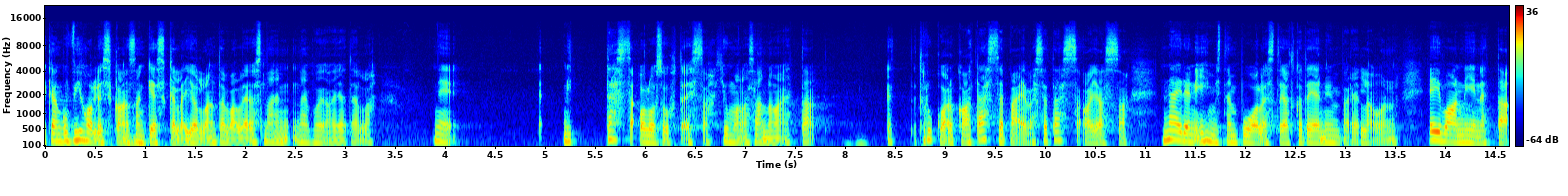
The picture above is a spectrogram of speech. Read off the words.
ikään kuin viholliskansan keskellä jollain tavalla, jos näin, näin voi ajatella. Niin, niin tässä olosuhteissa Jumala sanoo, että, että rukoilkaa tässä päivässä, tässä ajassa näiden ihmisten puolesta, jotka teidän ympärillä on. Ei vaan niin, että,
